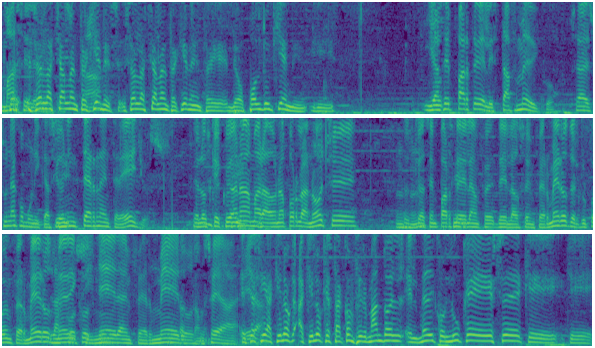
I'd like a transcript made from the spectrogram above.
Esa, Más esa es la charla entre Ah. quiénes, esa es la charla entre quiénes, entre Leopoldo y quién. Y, y- y hace parte del staff médico. O sea, es una comunicación Sí. interna entre ellos. De los que cuidan Sí. a Maradona por la noche, los que hacen parte Sí. de, la de los enfermeros, del grupo de enfermeros, La médicos. cocinera, enfermeros, o sea, es decir, aquí lo, aquí lo que está confirmando el, el médico Luque es eh, que, que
